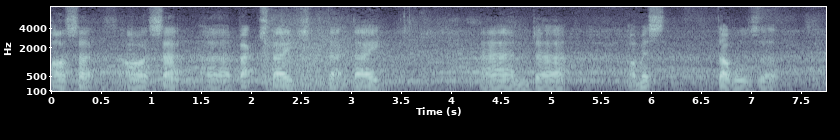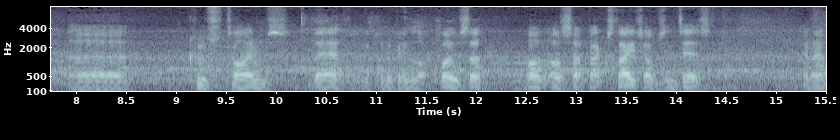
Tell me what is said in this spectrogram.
I, I sat I sat uh, backstage that day, and uh, I missed doubles at uh, crucial times. There, it could have been a lot closer. I, I sat backstage. I was in tears. You know,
